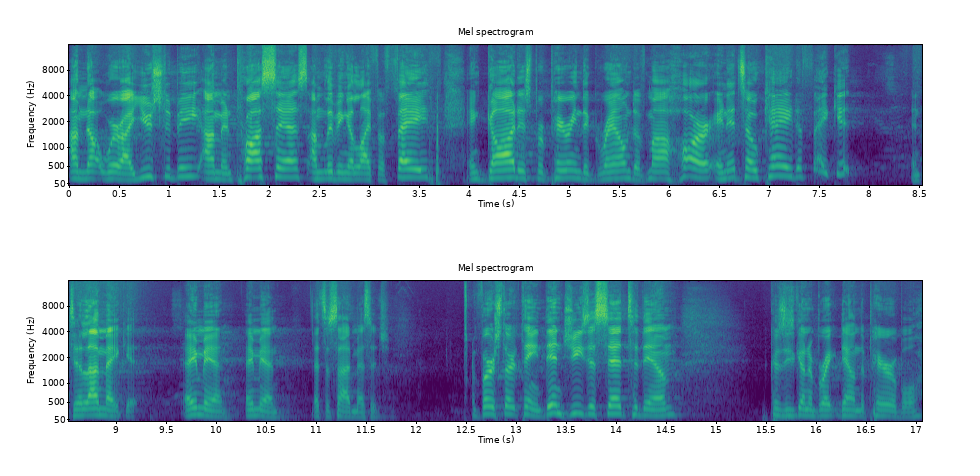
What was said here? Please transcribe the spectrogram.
I'm not where I used to be. I'm in process. I'm living a life of faith, and God is preparing the ground of my heart, and it's okay to fake it until I make it. Amen. Amen. That's a side message. Verse 13 Then Jesus said to them, because he's going to break down the parable,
